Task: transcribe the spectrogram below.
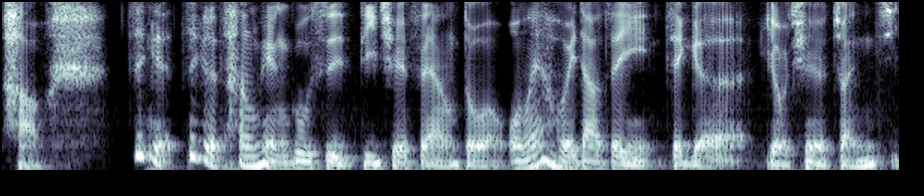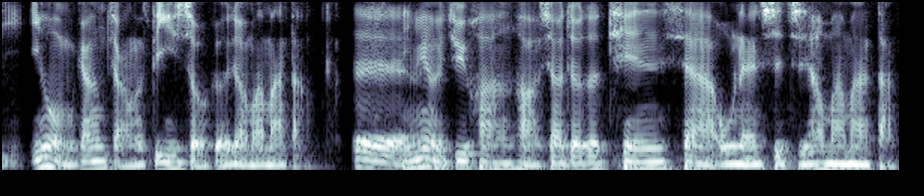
好，这个这个唱片故事的确非常多。我们要回到这一这个有趣的专辑，因为我们刚刚讲的第一首歌叫《妈妈档》，对对对，里面有一句话很好笑，叫做“天下无难事，只要妈妈档”。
